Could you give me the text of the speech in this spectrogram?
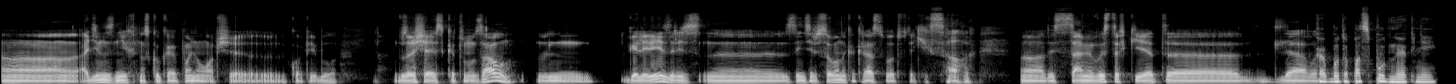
А, один из них, насколько я понял, вообще копией было. Возвращаясь к этому залу, галерея э, заинтересована как раз вот в таких залах. А, то есть сами выставки это для... Вот... Как будто подспудные к ней.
